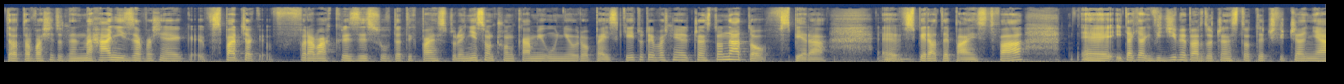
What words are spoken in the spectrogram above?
to, to właśnie to ten mechanizm właśnie wsparcia w ramach kryzysów dla tych państw, które nie są członkami Unii Europejskiej. Tutaj właśnie często NATO wspiera, mm. wspiera te państwa. E, I tak jak widzimy bardzo często te ćwiczenia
